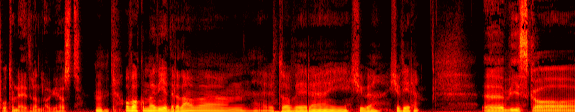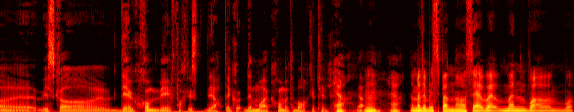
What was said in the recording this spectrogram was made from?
på turné i Trøndelag i høst. Mm. Og hva kommer videre da, eh, utover eh, i 2024? Eh, vi skal, vi skal Det kommer vi faktisk Ja, det, det må jeg komme tilbake til. Ja. Ja. Mm, ja. Men det blir spennende å se. Men hva, hva,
